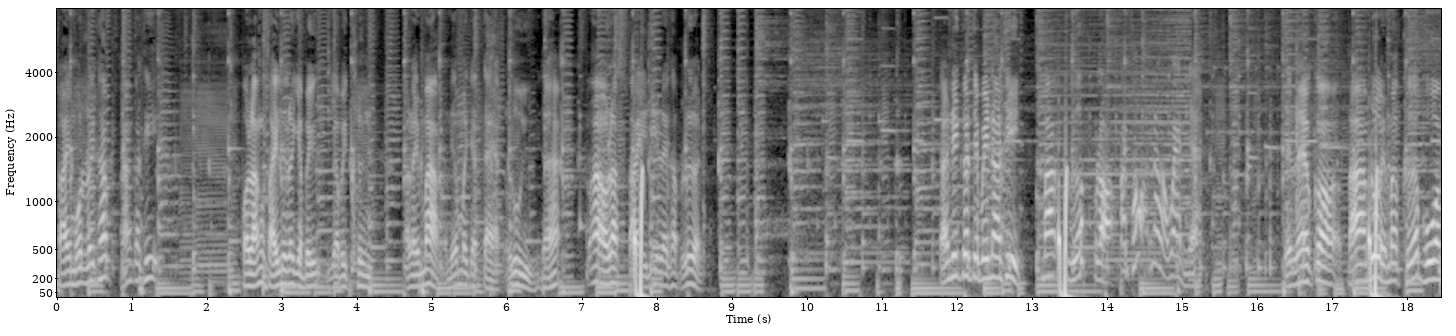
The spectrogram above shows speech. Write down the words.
ใส่หมดเลยครับ หางกะทิพอหลังใส่เลยแล้วอย่าไปอย่าไปคลึงอะไรมาก เดี๋ยวมันจะแตกลุยนะฮะเอาละใส่นี่เลยครับเลือดแต่อันนี้ก็จะเป็นหน้าที่มะเขือเปราะกระเทาะหน้าแว่นเนี่ยเสร็จแล้วก็ตามด้วยมะเขือพวง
